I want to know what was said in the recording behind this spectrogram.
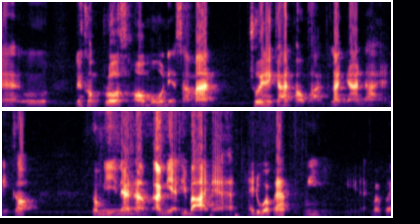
นะเรื่องของ growth hormone เนี่ยสามารถช่วยในการเผาผลาญพลังงานได้ อันนี้ก็ก็มีแนะนำมีอธิบายเนี่ยฮะให้ดูแวบๆนี่นี่นะแว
